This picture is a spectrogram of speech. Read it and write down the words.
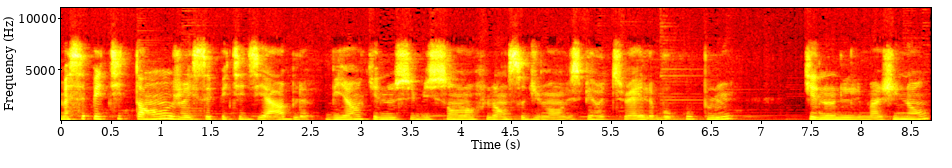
Mais ces petits anges et ces petits diables, bien que nous subissons l'influence du monde spirituel beaucoup plus que nous ne l'imaginons,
